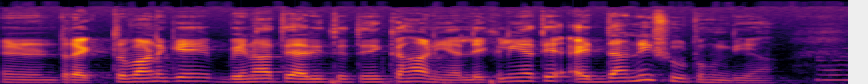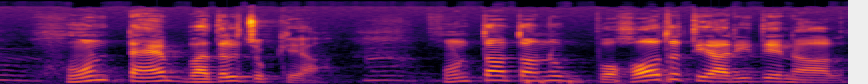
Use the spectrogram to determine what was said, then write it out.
ਡਾਇਰੈਕਟਰ ਬਣ ਗਏ ਬਿਨਾਂ ਤਿਆਰੀ ਤੋਂ ਤੁਸੀਂ ਕਹਾਣੀਆਂ ਲਿਖ ਲਈਆਂ ਤੇ ਐਦਾਂ ਨਹੀਂ ਸ਼ੂਟ ਹੁੰਦੀਆਂ। ਹੁਣ ਟਾਈਮ ਬਦਲ ਚੁੱਕਿਆ। ਹੁਣ ਤਾਂ ਤੁਹਾਨੂੰ ਬਹੁਤ ਤਿਆਰੀ ਦੇ ਨਾਲ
